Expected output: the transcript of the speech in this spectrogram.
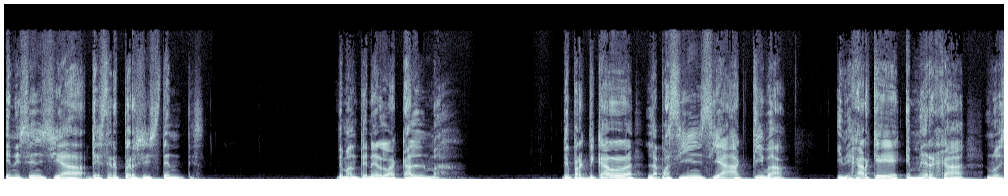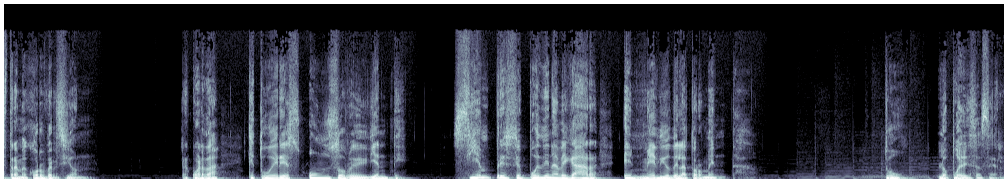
en esencia, de ser persistentes, de mantener la calma, de practicar la paciencia activa y dejar que emerja nuestra mejor versión. Recuerda que tú eres un sobreviviente. Siempre se puede navegar en medio de la tormenta. Tú lo puedes hacer.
